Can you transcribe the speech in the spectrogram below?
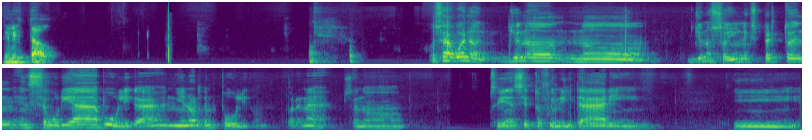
del Estado. O sea, bueno, yo no, no, yo no soy un experto en, seguridad pública ¿eh? ni en orden público, para nada. O sea, no, si bien es cierto, fui militar y, y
